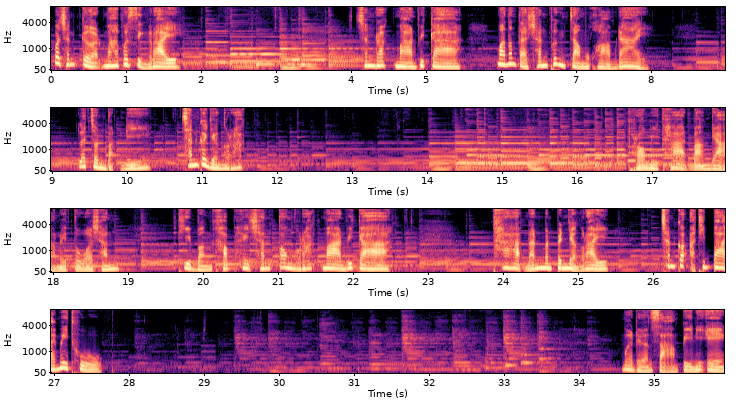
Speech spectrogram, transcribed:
ว่าฉันเกิดมาเพื่อสิ่งไร ฉันรักมารวิกามาตั้งแต่ฉันเพิ่งจำความได้ และจนบัดนี้ฉันก็ยังรัก เพราะมีธาตุบางอย่างในตัวฉัน ที่บังคับให้ฉันต้องรักมารวิกาธาตุนั้นมันเป็นอย่างไร ฉันก็อธิบายไม่ถูก เมื่อเดือนสามปีนี้เอง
